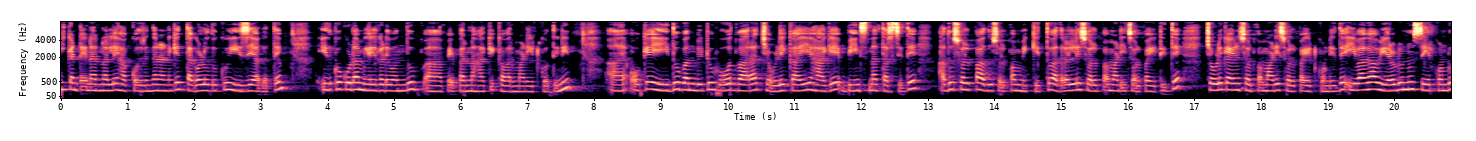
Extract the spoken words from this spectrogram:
ಈ ಕಂಟೈನರ್ನಲ್ಲಿ ಹಾಕೋದ್ರಿಂದ ನನಗೆ ತಗೊಳ್ಳೋದಕ್ಕೂ ಈಸಿ ಆಗುತ್ತೆ. ಇದಕ್ಕೂ ಕೂಡ ಮೇಲ್ಗಡೆ ಒಂದು ಪೇಪರ್ನ ಹಾಕಿ ಕವರ್ ಮಾಡಿ ಇಟ್ಕೋತೀನಿ. ಓಕೆ, ಇದು ಬಂದುಬಿಟ್ಟು ಹೋದ ವಾರ ಚೌಳಿಕಾಯಿ ಹಾಗೆ ಬೀನ್ಸ್ನ ತರಿಸಿದ್ದೆ. ಅದು ಸ್ವಲ್ಪ ಅದು ಸ್ವಲ್ಪ ಮಿಕ್ಕಿತ್ತು. ಅದರಲ್ಲಿ ಸ್ವಲ್ಪ ಮಾಡಿ ಸ್ವಲ್ಪ ಇಟ್ಟಿದ್ದೆ. ಚೌಳಿಕಾಯಿನೂ ಸ್ವಲ್ಪ ಮಾಡಿ ಸ್ವಲ್ಪ ಇಟ್ಕೊಂಡಿದ್ದೆ. ಇವಾಗ ಅವು ಎರಡೂ ಸೇರಿಕೊಂಡು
